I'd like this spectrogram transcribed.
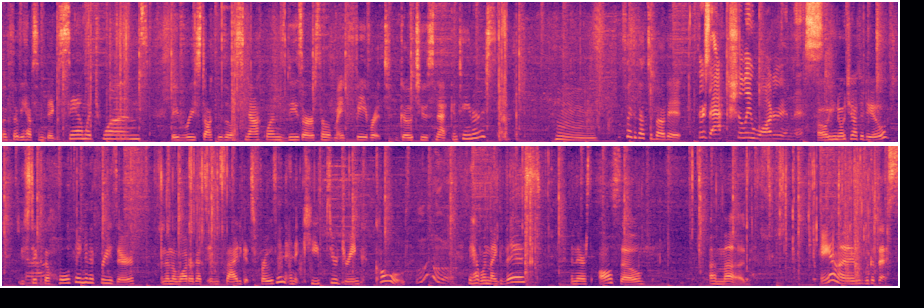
Looks like we have some big sandwich ones. They've restocked these little snack ones. These are some of my favorite go-to snack containers. Hmm, looks like that's about it. There's actually water in this. Oh, you know what you have to do? You stick the whole thing in the freezer, and then the water that's inside gets frozen, and it keeps your drink cold. Ooh. They have one like this, and there's also a mug. And look at this.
